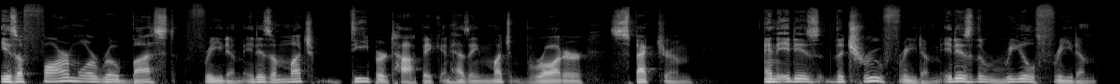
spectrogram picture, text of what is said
is a far more robust freedom. It is a much deeper topic and has a much broader spectrum. And it is the true freedom, it is the real freedom.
